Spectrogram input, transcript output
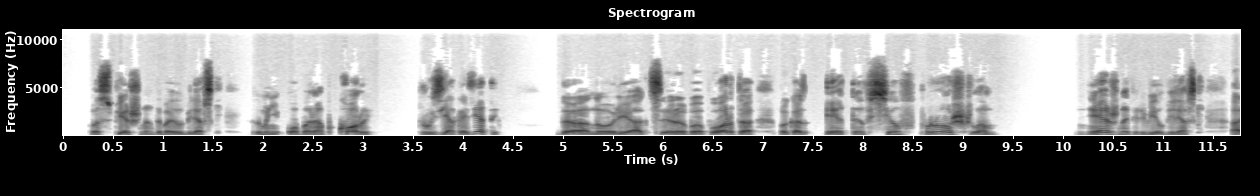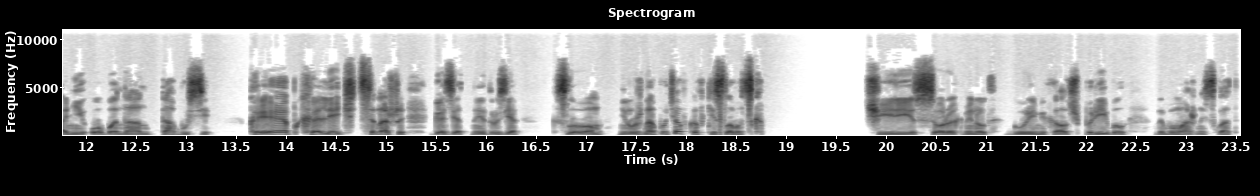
— Поспешно добавил Белявский. — Потому они оба рабкоры, друзья газеты. Да, но реакция Рапопорта показ... Это все в прошлом. Нежно перебил Белявский. Они оба на антабусе. Крепко лечатся наши газетные друзья. К слову, не нужна путевка в Кисловодск. Через сорок минут Гурий Михайлович прибыл на бумажный склад.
